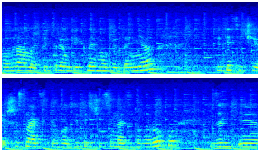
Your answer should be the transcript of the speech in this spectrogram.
програми підтримки книговидання 2016-2017 року. Е,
